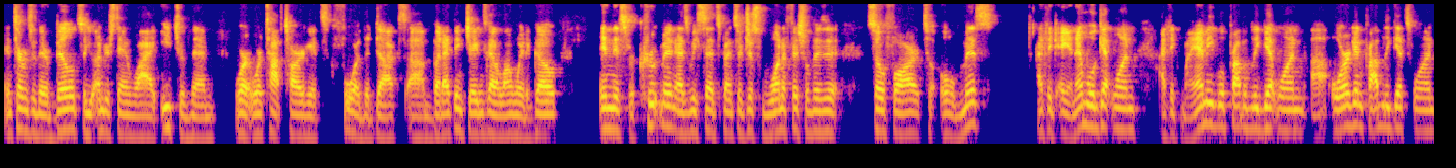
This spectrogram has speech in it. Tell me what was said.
in terms of their build, so you understand why each of them were, were top targets for the Ducks. Um, but I think Jaden's got a long way to go in this recruitment. As we said, Spencer, just one official visit so far to Ole Miss. I think A&M will get one. I think Miami will probably get one. Uh, Oregon probably gets one.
